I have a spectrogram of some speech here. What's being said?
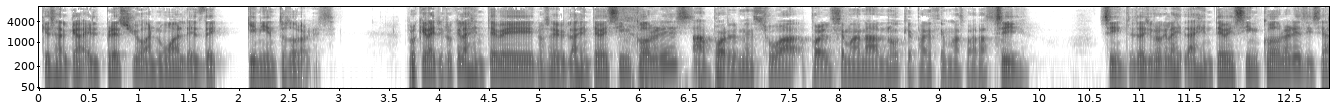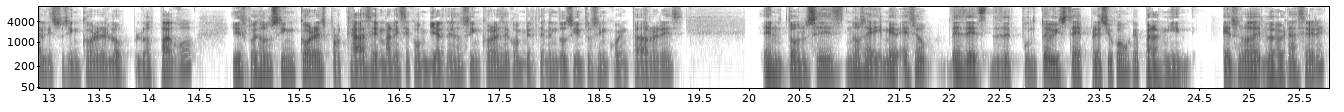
que salga el precio anual es de 500 dólares. Porque yo creo que la gente ve, no sé, la gente ve 5 dólares. Ah, por el mensual, por el semanal, ¿no? Que parece más barato. Sí. Sí, entonces yo creo que la, gente ve 5 dólares y dice, ah, listo, 5 dólares los pago. Y después son 5 dólares por cada semana y se convierten, esos 5 dólares se convierten en 250 dólares. Entonces, no sé, eso desde, desde, el punto de vista de precio, como que para mí eso lo, lo deben hacer.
